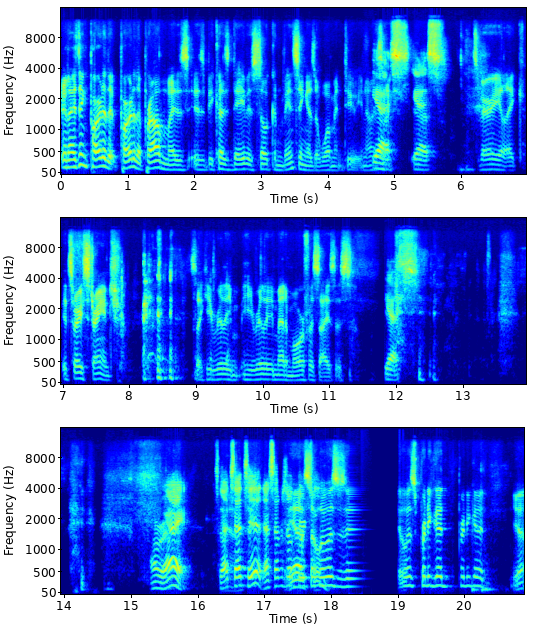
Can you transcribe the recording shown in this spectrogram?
and I think part of the part of the problem is is because Dave is so convincing as a woman too. You know? It's like- yes, yes. it's very like it's very strange. It's like he really he really metamorphosizes. Yes. All right. So that's Yeah. that's it. That's episode yeah, 13. so it was it was pretty good, pretty good. Yeah.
